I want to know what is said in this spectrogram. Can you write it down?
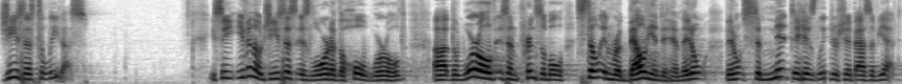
Jesus to lead us? You see, even though Jesus is Lord of the whole world, uh, the world is in principle still in rebellion to him. They don't, they don't submit to his leadership as of yet.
